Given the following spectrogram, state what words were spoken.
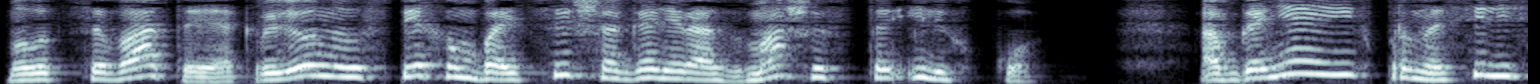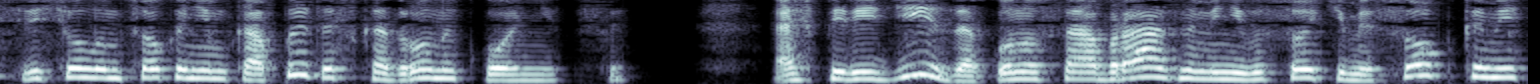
Молодцеватые, окрыленные успехом бойцы шагали размашисто и легко. Обгоняя их, проносились с веселым цоканьем копыт эскадроны конницы. А впереди, за конусообразными невысокими сопками,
